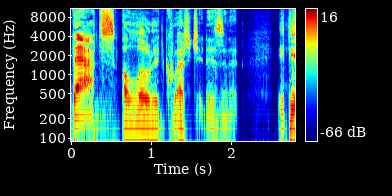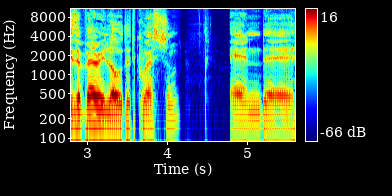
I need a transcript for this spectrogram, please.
That's a loaded question, isn't it? It is a very loaded question, and uh,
